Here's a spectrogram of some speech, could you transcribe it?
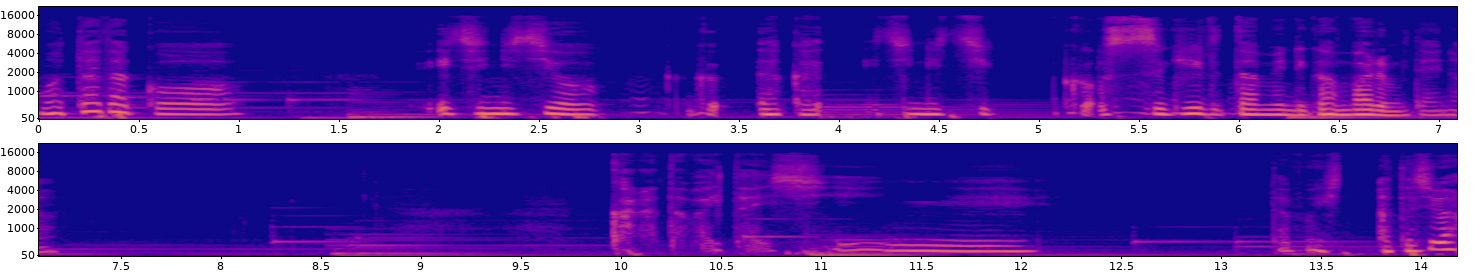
もうただこう一日をなんか一日過ぎるために頑張るみたいな。体は痛いし。多分私は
